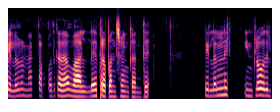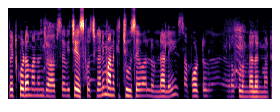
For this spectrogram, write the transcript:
పిల్లలు నాకు తప్పదు కదా! వాళ్ళే ప్రపంచం ఇంక అంతే. పిల్లల్ని ఇంట్లో వదిలిపెట్టి కూడా మనం జాబ్స్ అవి చేసుకోవచ్చు కానీ మనకి చూసే వాళ్ళు ఉండాలి. సపోర్టుగా ఎవరో ఒకరు ఉండాలన్నమాట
